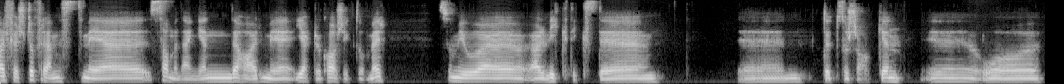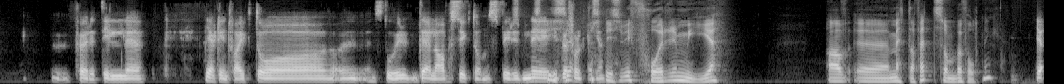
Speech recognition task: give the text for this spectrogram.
har først og fremst med sammenhengen det har med hjerte- og karsykdommer, som jo er den viktigste dødsårsaken og føre til eh, hjerteinfarkt og en stor del av sykdomsbyrden i, spiser, befolkningen. Spiser vi for mye av uh, metta fett som befolkning? Ja.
